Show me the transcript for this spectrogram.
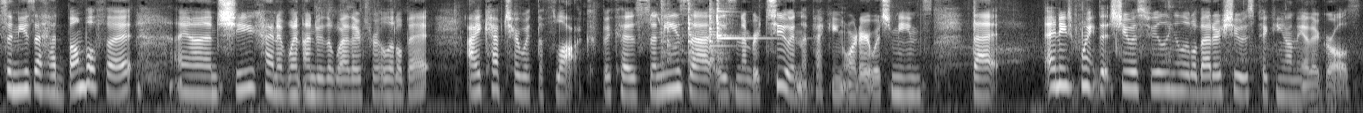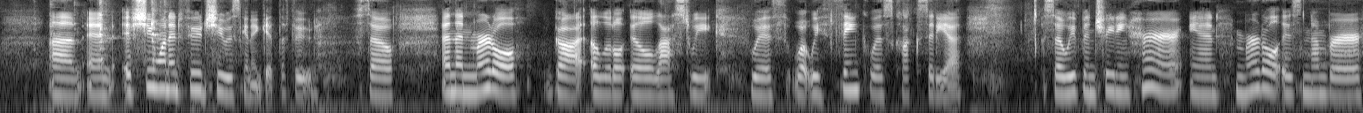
Ceniza had Bumblefoot and she kind of went under the weather for a little bit. I kept her with the flock because Ceniza is number two in the pecking order, which means that any point that she was feeling a little better, she was picking on the other girls. Um, and if she wanted food, she was going to get the food. So, and then Myrtle got a little ill last week with what we think was coccidia. So we've been treating her, and Myrtle is number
